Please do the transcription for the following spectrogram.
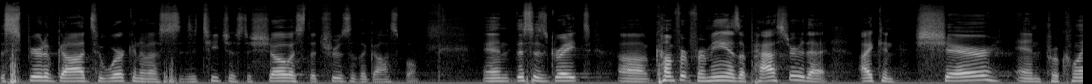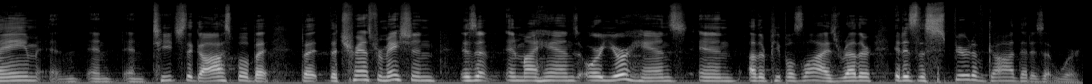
the Spirit of God to work in us, to teach us, to show us the truths of the gospel. And this is great uh, comfort for me as a pastor that I can share and proclaim and, and, and teach the gospel, but, but the transformation isn't in my hands or your hands in other people's lives. Rather, it is the Spirit of God that is at work,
